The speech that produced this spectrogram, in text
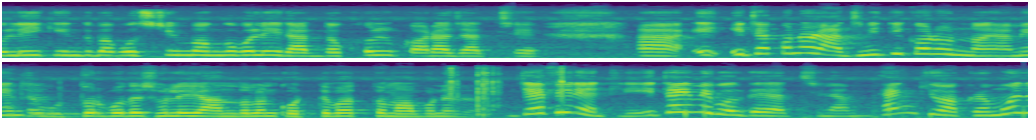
বলেই কিন্তু বা পশ্চিমবঙ্গ বলেই রাত দখল করা যাচ্ছে। এটা কোনো রাজনীতিকরণ নয় আমি আচ্ছা, উত্তরপ্রদেশ হলে এই আন্দোলন করতে পারতো মা বোনেরা? ডেফিনেটলি এটাই আমি বলতে যাচ্ছিলাম। থ্যাংক ইউ আক্রমুল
